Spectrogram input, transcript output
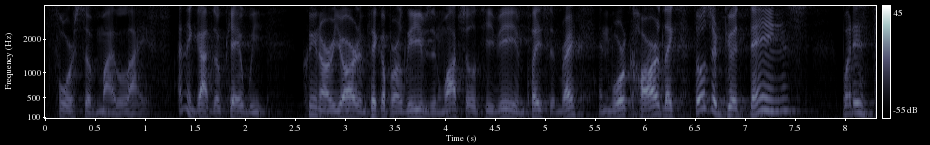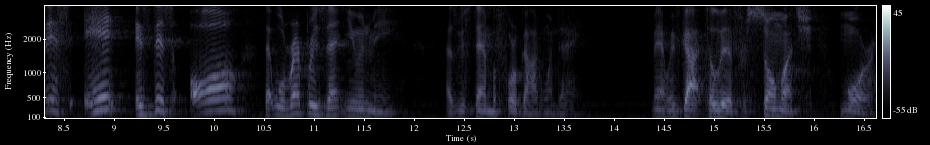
force of my life. I think God's okay. We clean our yard and pick up our leaves and watch a little TV and place it, right? And work hard. Like, those are good things. But is this it? Is this all that will represent you and me as we stand before God one day? Man, we've got to live for so much more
